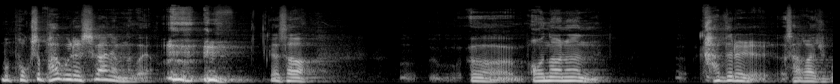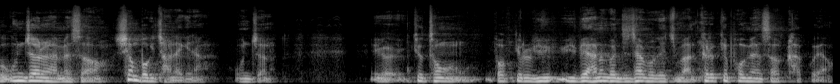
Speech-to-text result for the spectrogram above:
뭐 복습하고 이럴 시간이 없는 거예요. 그래서 어, 언어는 카드를 사가지고 운전을 하면서 시험 보기 전에 그냥 운전. 이거 교통 법규를 위배하는 건지 잘 모르겠지만 그렇게 보면서 갔고요.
